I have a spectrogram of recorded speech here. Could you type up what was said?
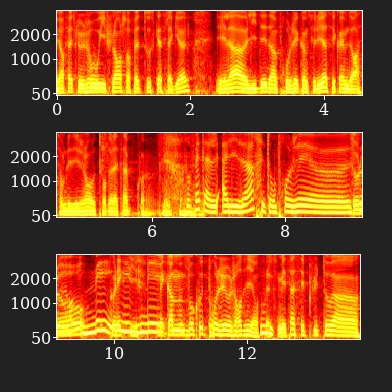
Mais en fait, le jour où il flanche, en fait, tout se casse la gueule. Et là, euh, l'idée d'un projet comme celui-là, c'est quand même de rassembler des gens autour de la table, quoi. Donc, euh, En fait, Al- Alizar, c'est ton projet euh, solo, Solo, mais collectif. mais, Mais, comme beaucoup de projets aujourd'hui, en fait. Oui. Mais ça, c'est plutôt un,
